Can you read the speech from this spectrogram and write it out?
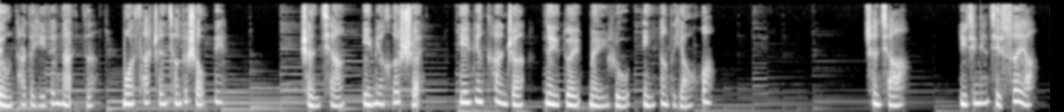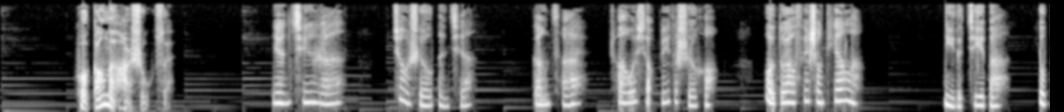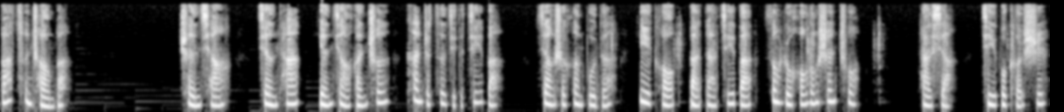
用他的一对奶子摩擦陈强的手臂。陈强一面喝水，一面看着那对美乳淫荡的摇晃。陈强，你今年几岁呀？我刚满二十五岁。年轻人，就是有本钱。刚才插我小臂的时候，我都要飞上天了。你的鸡巴有八寸长吧？陈强见他眼角含春，看着自己的鸡巴，像是恨不得一口把大鸡巴送入喉咙深处。他想，机不可失，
